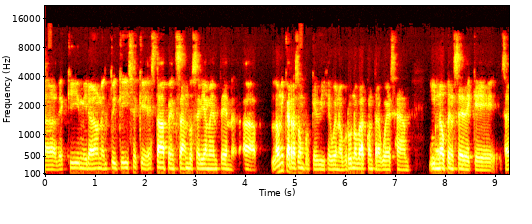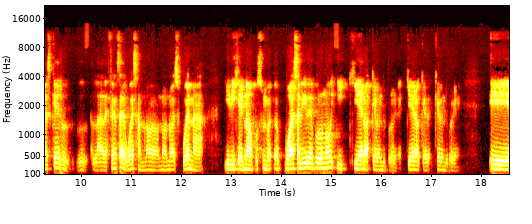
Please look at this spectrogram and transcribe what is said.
uh, de aquí miraron el tweet que hice que estaba pensando seriamente en uh, la única razón porque dije, bueno, Bruno va contra West Ham y no pensé de que, ¿sabes qué? La defensa de West Ham no, no, no es buena y dije, no, pues voy a salir de Bruno y quiero a Kevin De Bruyne, quiero a Kevin De Bruyne. Y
